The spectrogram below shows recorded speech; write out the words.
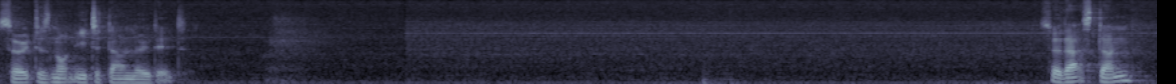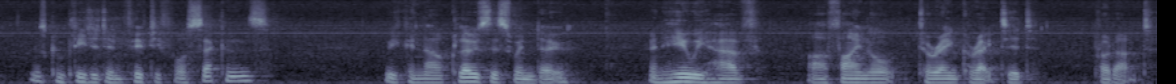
so it does not need to download it. So that's done. It was completed in 54 seconds. We can now close this window, and here we have our final terrain corrected product.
